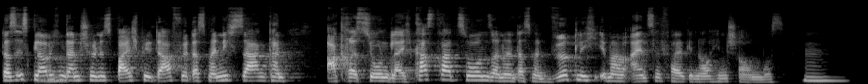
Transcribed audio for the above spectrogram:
das ist, glaube ich, ein ganz schönes Beispiel dafür, dass man nicht sagen kann, Aggression gleich Kastration, sondern dass man wirklich immer im Einzelfall genau hinschauen muss. Hm.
